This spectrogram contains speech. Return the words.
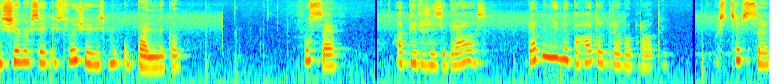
І ще на всякий случай візьму купальника. Усе. А ти вже зібралась? Та мені небагато треба брати. Ось це все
